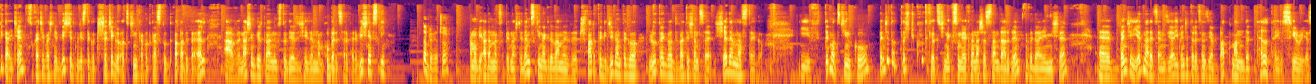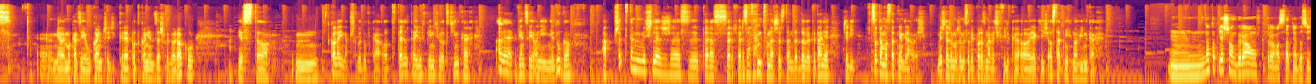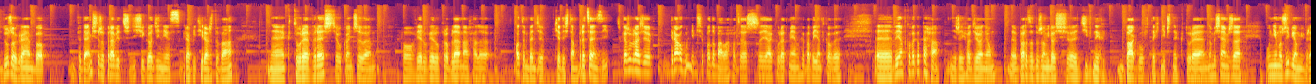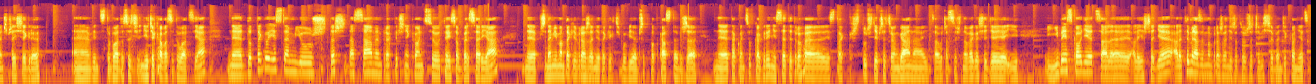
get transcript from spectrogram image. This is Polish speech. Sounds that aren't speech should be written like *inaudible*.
Witajcie, słuchacie właśnie 223 odcinka podcastu 2pady.pl, a w naszym wirtualnym studiu jest dzisiaj ze mną Hubert Surfer Wiśniewski. Dobry wieczór. A mówi Adam Noxa 15 Dębski. Nagrywamy w czwartek 9 lutego 2017. I w tym odcinku będzie to dość krótki odcinek w sumie, jak na nasze standardy, wydaje mi się. E, będzie jedna recenzja i będzie to recenzja Batman The Telltale Series. E, miałem okazję ukończyć grę pod koniec zeszłego roku. Jest to mm, kolejna przygodówka od Telltale w pięciu odcinkach, ale więcej o niej niedługo. A przedtem myślę, że z, teraz surfer *laughs* zadam to nasze standardowe pytanie, czyli w co tam ostatnio grałeś? Myślę, że możemy sobie porozmawiać chwilkę o jakichś ostatnich nowinkach. Mm, no to pierwszą grą, w którą ostatnio dosyć dużo grałem, bo wydaje mi się, że prawie 30 godzin jest Gravity Rush 2, e, które wreszcie ukończyłem po wielu, wielu problemach, ale o tym będzie kiedyś tam w recenzji. W każdym razie gra ogólnie mi się podobała, chociaż ja akurat miałem chyba wyjątkowy, e, wyjątkowego pecha, jeżeli chodzi o nią. E, bardzo dużą ilość dziwnych bugów technicznych, które no myślałem, że uniemożliwią mi wręcz przejście gry, więc to była dosyć nieciekawa sytuacja. E, do tego jestem już też na samym praktycznie końcu Tales of Berseria. E, przynajmniej mam takie wrażenie, tak jak ci mówiłem przed podcastem, że e, ta końcówka gry niestety trochę jest tak sztucznie przeciągana i cały czas coś nowego się dzieje i, i niby jest koniec, ale, ale jeszcze nie, ale tym razem mam wrażenie, że to już rzeczywiście będzie koniec.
